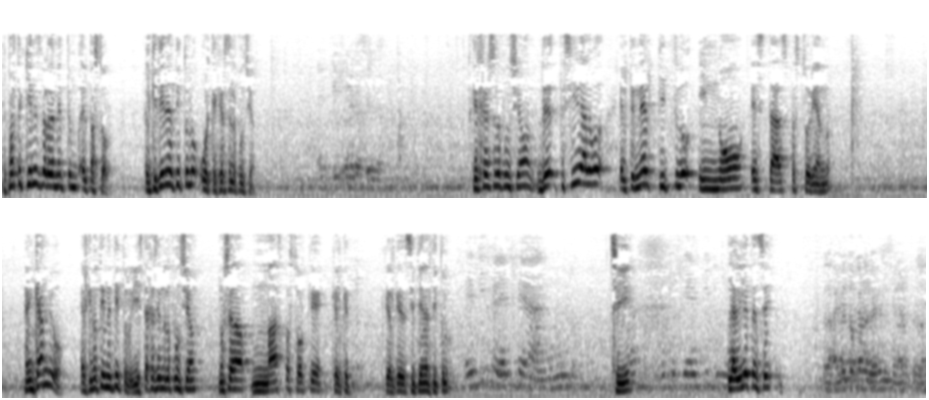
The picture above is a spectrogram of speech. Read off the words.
Y aparte, ¿quién es verdaderamente el pastor? ¿El que tiene el título o el que ejerce la función? El que ejerce la función. De, decir algo, el tener el título y no estás pastoreando. En cambio, el que no tiene título y está ejerciendo la función, ¿no será más pastor que, que el, que, que el que sí tiene el título? Es diferente al mundo. Sí. La Biblia te enseña... A mí me tocan los viajes misioneros, perdón,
